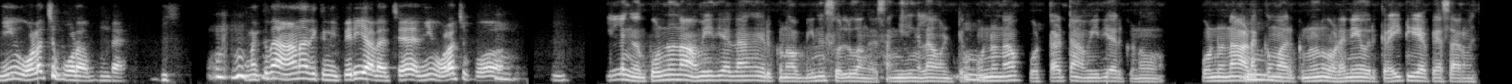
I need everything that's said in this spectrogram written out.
நீ உழைச்சு போடா புண்டை உனக்குதான் ஆனாதிக்கு நீ பெரிய ஆளாச்சே. நீ உழைச்சு போ. இல்லங்க பொண்ணுனா அமைதியா தாங்க இருக்கணும் அப்படின்னு சொல்லுவாங்க சங்கிங்கெல்லாம் வந்துட்டு. பொண்ணுனா பொட்டாட்டம் அமைதியா இருக்கணும். பொண்ணுனா அடக்கமா இருக்கணும்னு உடனே ஒரு கிரைட்டீரியா பேச ஆரம்பிச்சு.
